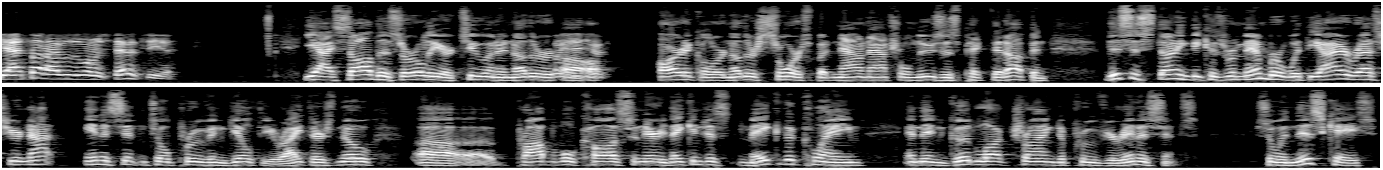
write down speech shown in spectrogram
Yeah, I thought I was the one who sent it to you. Yeah, I saw this earlier too in another Oh, uh, article or another source, but now Natural News has picked it up. And this is stunning because remember, with the IRS, you're not innocent until proven guilty, right? There's no uh, probable cause scenario. They can just make the claim and then good luck trying to prove your innocence. So in this case,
